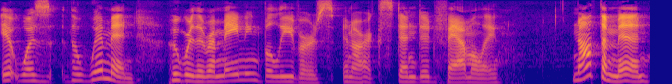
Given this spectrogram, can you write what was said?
it was the women who were the remaining believers in our extended family, not the men.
